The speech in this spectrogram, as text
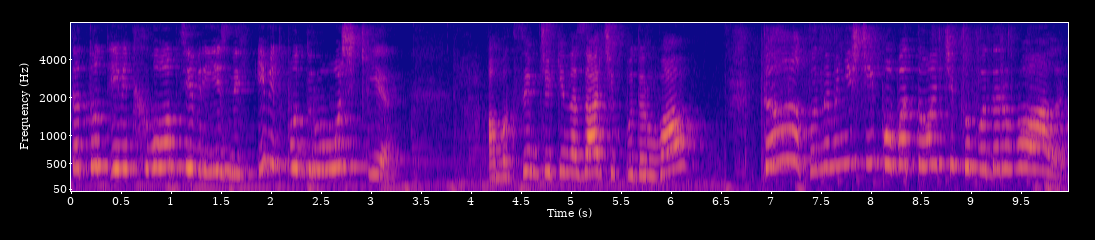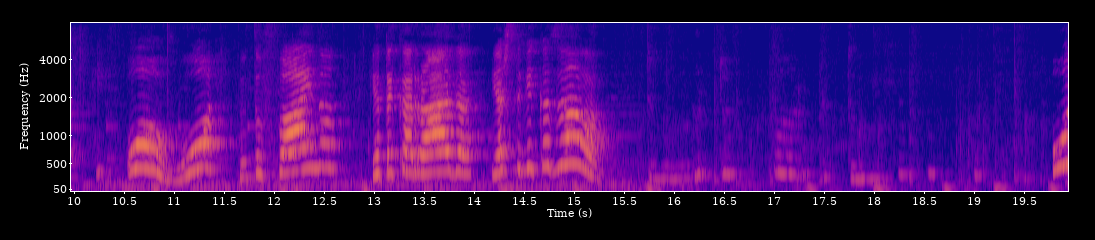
Та тут і від хлопців різних, і від подружки. А Максимчик і Назарчик подарував? Так, вони мені ще й по батончику подарували. Ого, ну то файно. Я така рада. Я ж тобі казала. О,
